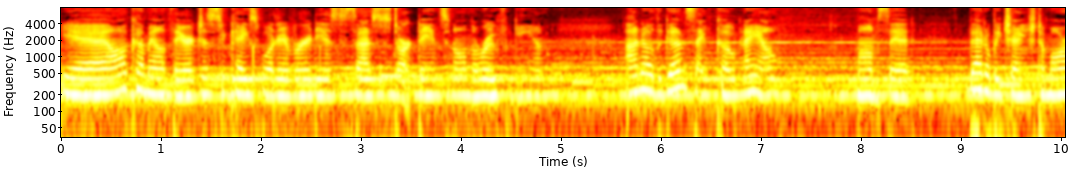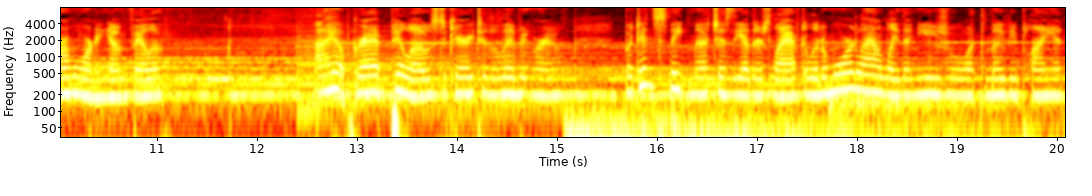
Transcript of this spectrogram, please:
Yeah, I'll come out there just in case whatever it is decides to start dancing on the roof again. I know the gun safe code now. Mom said, That'll be changed tomorrow morning, young fella. I helped grab pillows to carry to the living room, but didn't speak much as the others laughed a little more loudly than usual at the movie playing.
